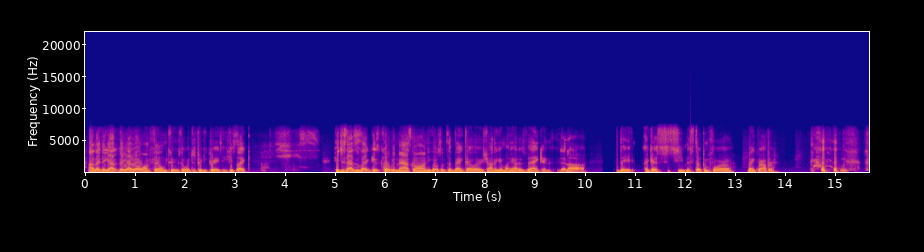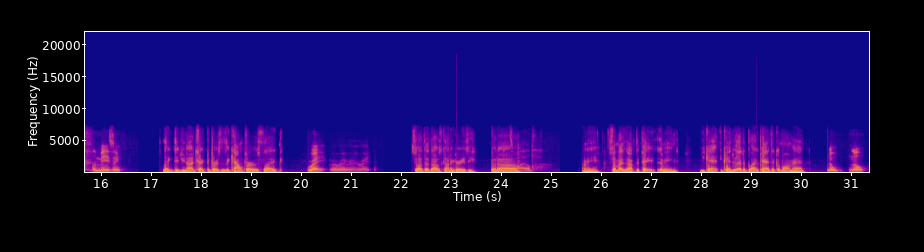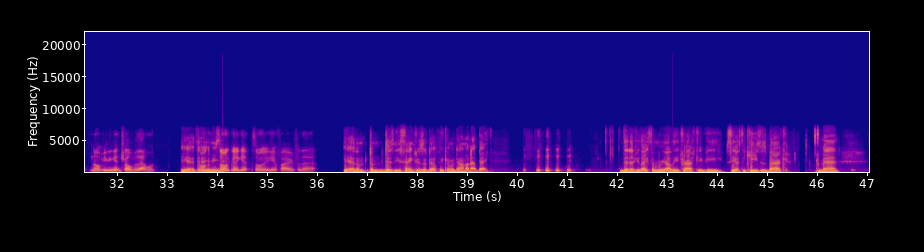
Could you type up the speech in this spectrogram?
uh, like they got they got it all on film too, so which is pretty crazy. He's like Oh, jeez. he just has his like his COVID mask on. He goes up to the bank teller. He's trying to get money out of his bank, and then uh, they I guess she mistook him for a bank robber. Amazing. Like, did you not check the person's account first? Like, Right, right, right, right, right. so I thought that was kind of crazy. But That's uh, wild. I mean, somebody's gonna have to pay. I mean, you can't you can't do that to Black Panther. Come on, man. Nope, no, no. You can get in trouble for that one. Yeah, th- I mean, someone gonna get someone's gonna get fired for that. yeah, them them Disney sanctions are definitely coming down on that bank. Then if you like some reality trash TV, Siesta Keys is back. Man,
